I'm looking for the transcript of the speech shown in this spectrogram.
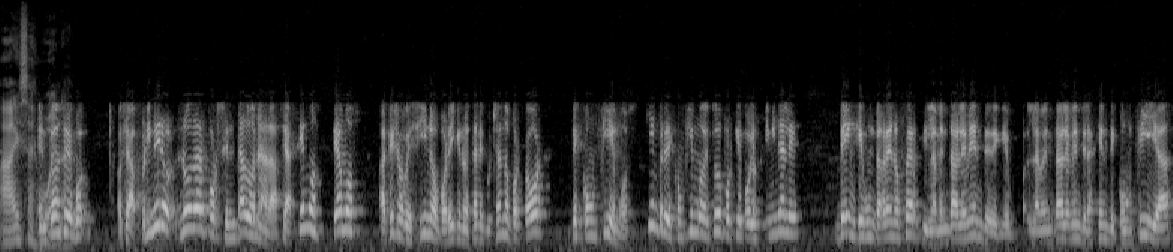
Ah, esa es Entonces, o sea, primero, no dar por sentado nada. O sea, seamos, seamos aquellos vecinos por ahí que nos están escuchando, por favor, desconfiemos. Siempre desconfiemos de todo porque por los criminales ven que es un terreno fértil, lamentablemente, de que lamentablemente la gente confía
